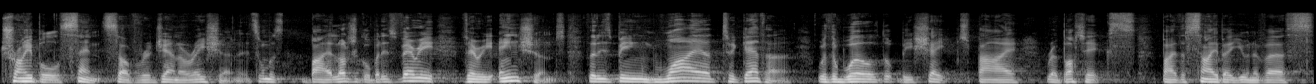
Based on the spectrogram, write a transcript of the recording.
tribal sense of regeneration. It's almost biological, but it's very, very ancient, that is being wired together with a world that will be shaped by robotics, by the cyber universe,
